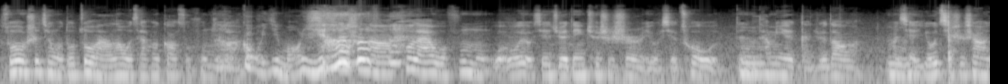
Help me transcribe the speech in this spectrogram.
所有事情我都做完了，我才会告诉父母的。跟我一毛一样。但是呢，后来我父母，我我有些决定确实是有些错误，但是他们也感觉到了，而且尤其是上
